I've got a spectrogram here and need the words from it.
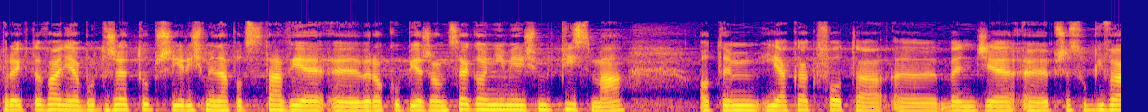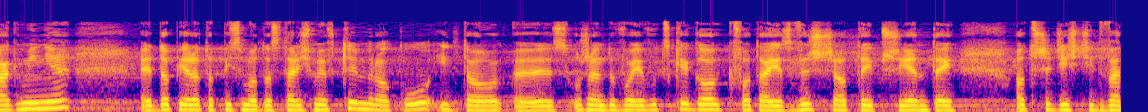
projektowania budżetu przyjęliśmy na podstawie roku bieżącego, nie mieliśmy pisma o tym, jaka kwota y, będzie y, przysługiwała gminie. Y, Dopiero to pismo dostaliśmy w tym roku i to z Urzędu Wojewódzkiego. Kwota jest wyższa od tej przyjętej o 32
